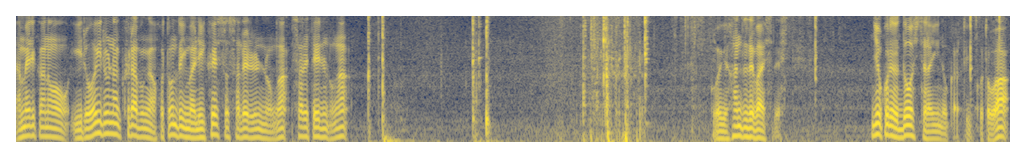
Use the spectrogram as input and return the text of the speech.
アメリカのいろいろなクラブがほとんど今リクエストされるのがされているのがこういうハンズデバイスです。じゃあこれをどうしたらいいのかということは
